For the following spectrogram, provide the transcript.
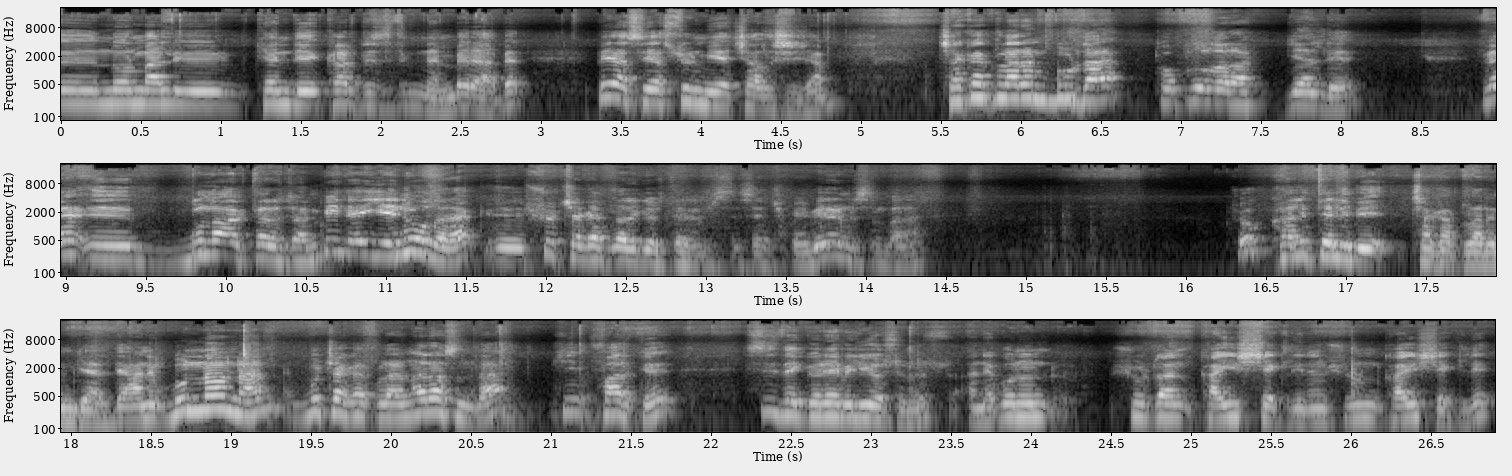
e, normal e, kendi kartvizitimle beraber piyasaya sürmeye çalışacağım. Çakaklarım burada toplu olarak geldi. Ve e, bunu aktaracağım. Bir de yeni olarak e, şu çakakları gösterir misin Selçuk Bey? Verir misin bana? Çok kaliteli bir çakaklarım geldi. Hani bunlarla bu çakakların arasındaki farkı siz de görebiliyorsunuz. Hani bunun şuradan kayış şeklinin, şunun kayış şekli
